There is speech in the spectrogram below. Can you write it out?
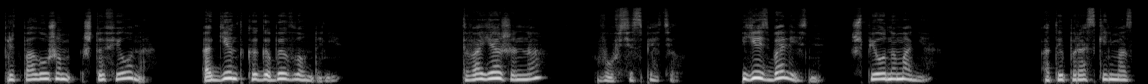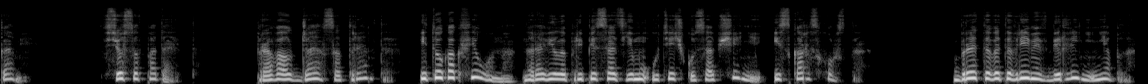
Предположим, что Фиона — агент КГБ в Лондоне. Твоя жена вовсе спятил. Есть болезни, шпиономания. А ты пораскинь мозгами. Все совпадает провал Джайлса Трента и то, как Фиона норовила приписать ему утечку сообщения из Карсхорста. Бретта в это время в Берлине не было.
